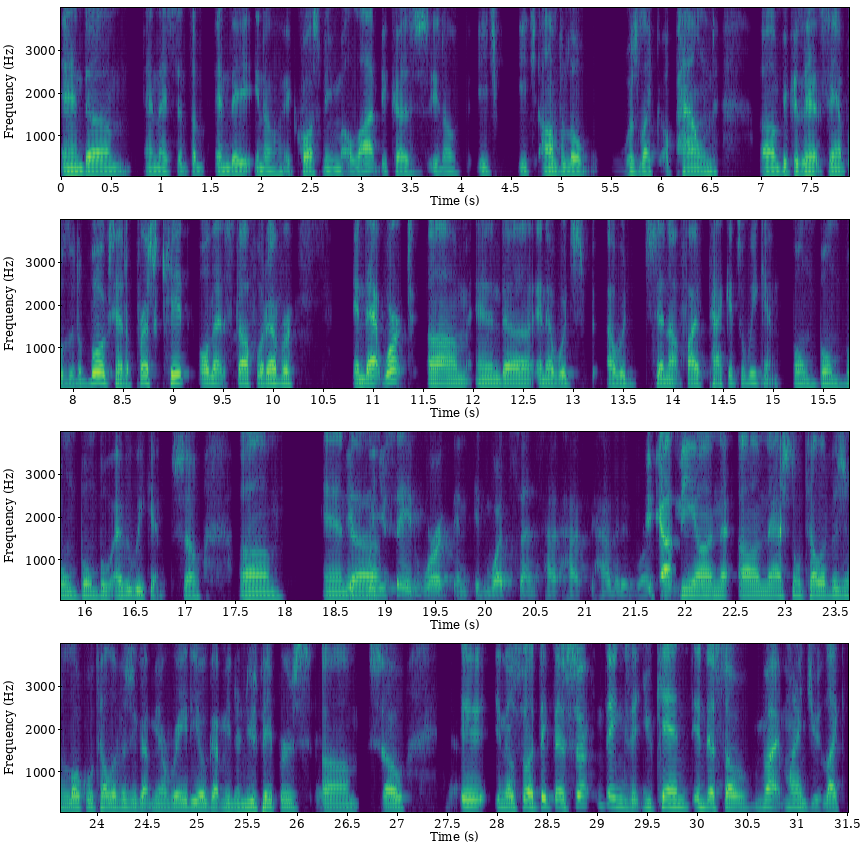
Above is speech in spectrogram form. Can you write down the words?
and um and I sent them and they you know it cost me a lot because you know each each envelope was like a pound, um, because they had samples of the books, had a press kit, all that stuff, whatever and that worked. Um, and uh, and I would I would send out five packets a weekend. Boom, boom, boom, boom, boom, every weekend. So, um, and It- uh, when you say it worked, in, in what sense? How, how, how did it work? it got me on um, national television, local television, got me on radio, got me to newspapers. There you go. Um, so, Yeah. it, you know, so I think there's certain things that you can. And this- so, mind you, like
